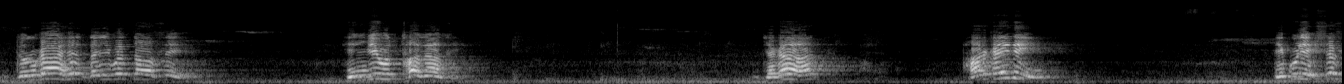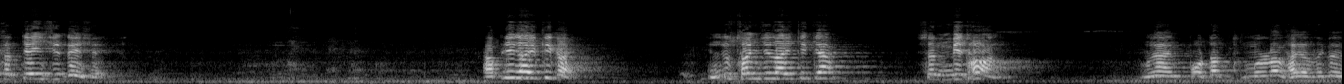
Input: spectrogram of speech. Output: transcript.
दुर्गा हे दैवत असे. हिंदी उत्थान जगात फार काही नाही. एकूण एकशे सत्याऐंशी देश आहेत. आपली लायकी काय? हिंदुस्थानची लायकी क्या? संविधान. पुन्हा पोटात मुरडा झाल्यासारखं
